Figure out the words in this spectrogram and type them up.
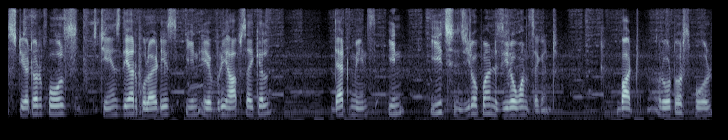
Stator poles change their polarities in every half cycle. That means in each 0.01 second. But rotor's pole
